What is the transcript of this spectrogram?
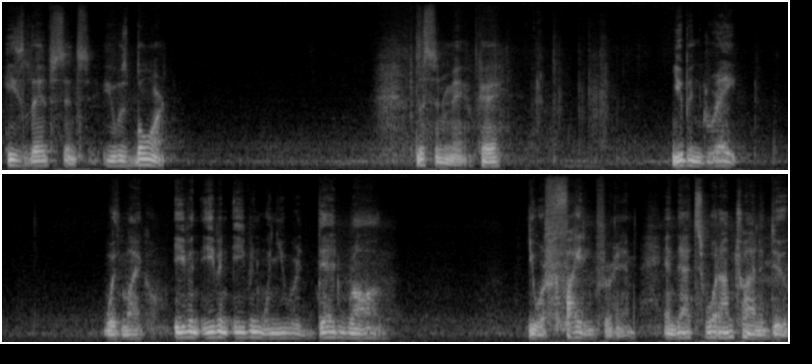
he's lived since he was born. Listen to me, okay? You've been great with Michael. Even, even, even when you were dead wrong, you were fighting for him. And that's what I'm trying to do.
